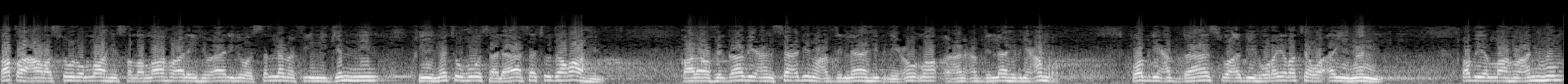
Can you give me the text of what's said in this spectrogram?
قطع رسول الله صلى الله عليه وآله وسلم في مجن قيمته ثلاثة دراهم. قال وفي الباب عن سعد وعبد الله بن عمر عن عبد الله بن عمرو وابن عباس وأبي هريرة وأيمن. رضي الله عنهم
